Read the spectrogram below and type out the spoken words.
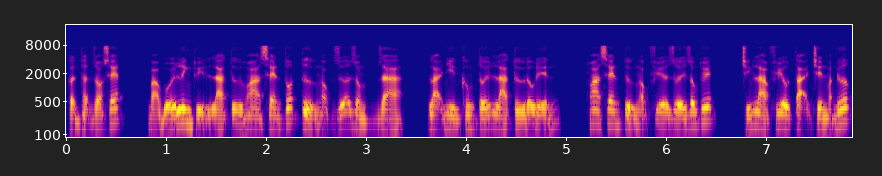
cẩn thận dò xét, bảo bối linh thủy là từ hoa sen tốt tử ngọc giữa dòng ra, lại nhìn không tới là từ đâu đến, hoa sen tử ngọc phía dưới giống tuyết, chính là phiêu tại trên mặt nước,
